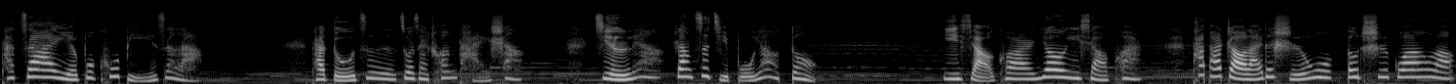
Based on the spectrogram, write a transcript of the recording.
他再也不哭鼻子了。他独自坐在窗台上，尽量让自己不要动。一小块又一小块，他把找来的食物都吃光了，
